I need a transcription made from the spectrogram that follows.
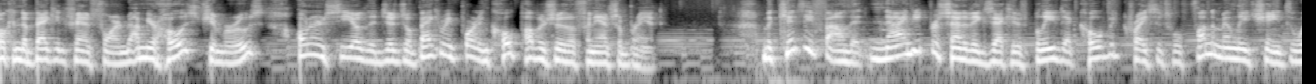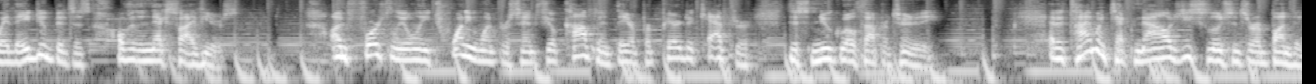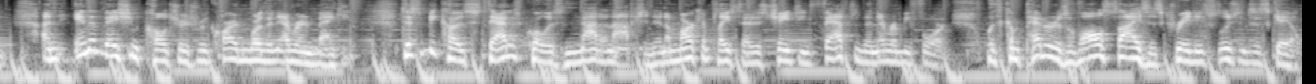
Welcome to Banking Transformed. I'm your host, Jim Marous, owner and CEO of the Digital Banking Report and co publisher of the Financial Brand. McKinsey found that 90% of executives believe that COVID crisis will fundamentally change the way they do business over the next five years. Unfortunately, only 21% feel confident they are prepared to capture this new growth opportunity. At a time when technology solutions are abundant, an innovation culture is required more than ever in banking. This is because status quo is not an option in a marketplace that is changing faster than ever before, with competitors of all sizes creating solutions to scale.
